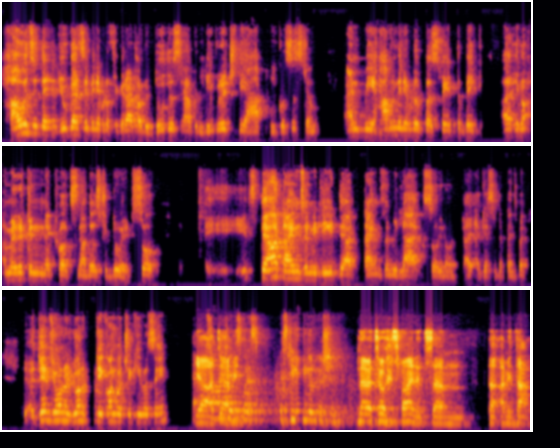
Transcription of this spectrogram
how is it that you guys have been able to figure out how to do this and how to leverage the app ecosystem? And we haven't been able to persuade the big, uh, you know, American networks and others to do it. So it's there are times when we lead, there are times when we lag. So you know, I, I guess it depends. But uh, James, you want to you want to take on what Chiki was saying? Yeah, I, do, I mean, stealing your question. No, it's all it's fine. It's um that I mean that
